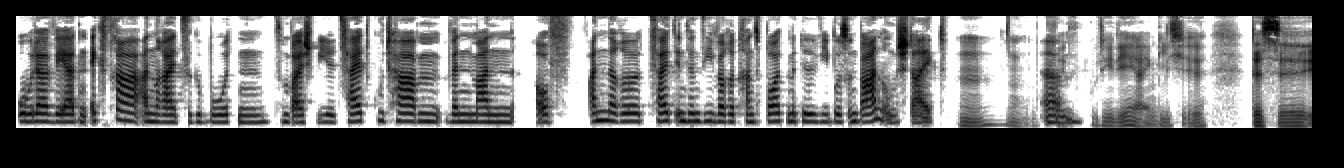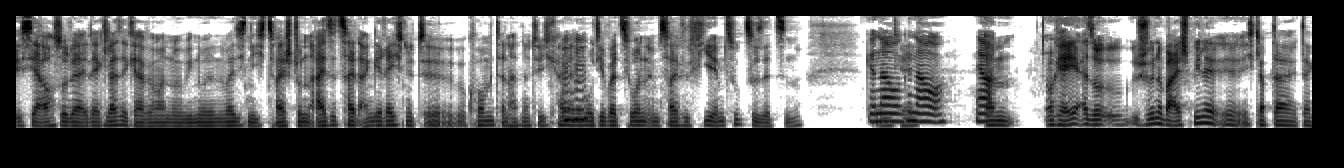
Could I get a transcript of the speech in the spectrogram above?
Oder werden extra Anreize geboten, zum Beispiel Zeitguthaben, wenn man auf andere zeitintensivere Transportmittel wie Bus und Bahn umsteigt. Hm, ähm, gute Idee eigentlich. Äh, das äh, ist ja auch so der, der Klassiker, wenn man irgendwie nur, weiß ich nicht, zwei Stunden Reisezeit angerechnet äh, bekommt, dann hat natürlich keine mhm. Motivation, im Zweifel vier im Zug zu sitzen. Ne? Genau, okay. genau. Ja. Ähm, okay, also schöne Beispiele. Ich glaube, da, da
